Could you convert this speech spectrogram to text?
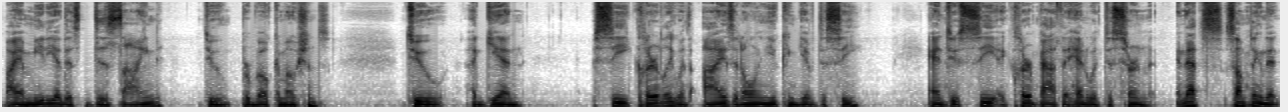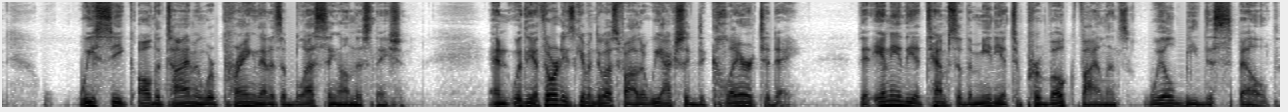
by a media that's designed to provoke emotions. To, again, see clearly with eyes that only you can give to see. And to see a clear path ahead with discernment. And that's something that we seek all the time, and we're praying that as a blessing on this nation. And with the authorities given to us, Father, we actually declare today that any of the attempts of the media to provoke violence will be dispelled,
